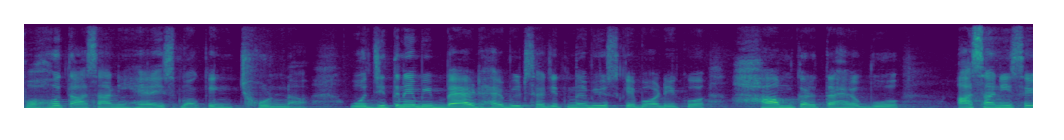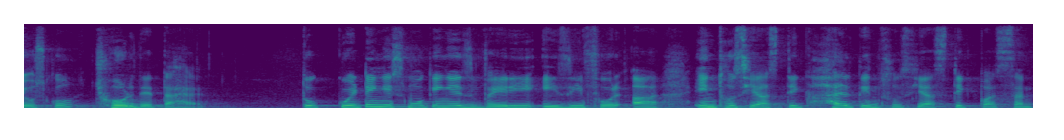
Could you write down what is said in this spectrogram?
बहुत आसानी है स्मोकिंग छोड़ना। वो जितने भी बैड हैबिट्स है, जितने भी उसके बॉडी को हार्म करता है, वो आसानी से उसको छोड़ देता है। तो quitting smoking is very easy for a enthusiastic health enthusiastic person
